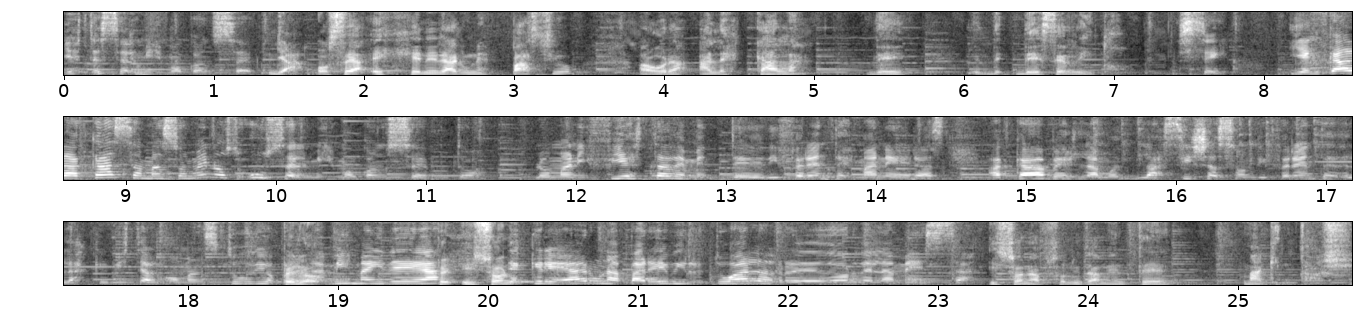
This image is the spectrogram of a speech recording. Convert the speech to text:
Y este es el mismo concepto. Ya, o sea, es generar un espacio ahora a la escala de, de ese rito. Sí. Y en cada casa más o menos usa el mismo concepto, lo manifiesta de, diferentes maneras. Acá ves las sillas son diferentes de las que viste al Home Studio, pero, la misma idea de crear una pared virtual alrededor de la mesa. Y son absolutamente Macintosh.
